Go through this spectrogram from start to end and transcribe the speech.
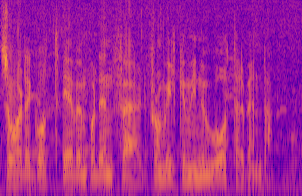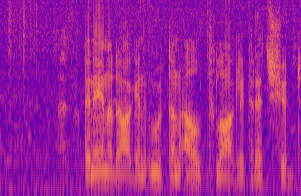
Så har det gått även på den färd från vilken vi nu återvända. Den ena dagen utan allt lagligt rättsskydd,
